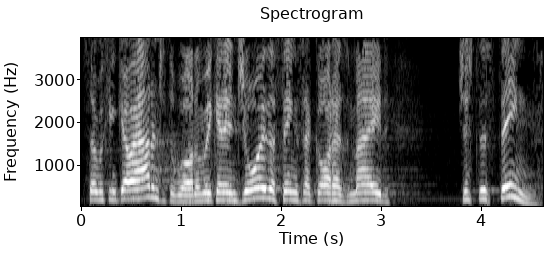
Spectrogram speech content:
So we can go out into the world and we can enjoy the things that God has made just as things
